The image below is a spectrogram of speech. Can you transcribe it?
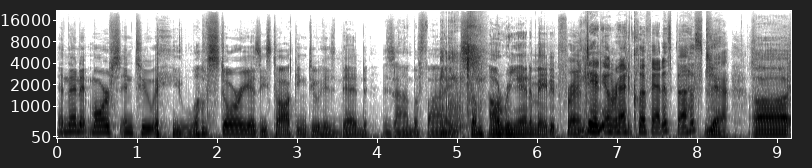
and then it morphs into a love story as he's talking to his dead, zombified, somehow reanimated friend. Daniel Radcliffe at his best. Yeah. Uh,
